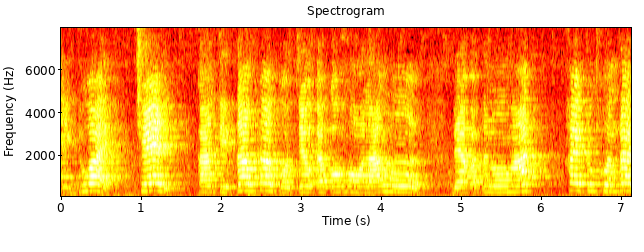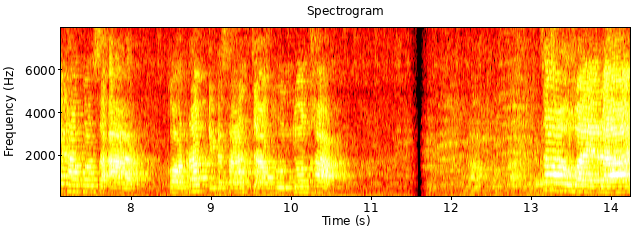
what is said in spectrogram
อีกด้วย เช่น การติดตั้งเครื่องกดเจลแอลกอฮอล์ล้างมือ แบบอัตโนมัติ ให้ทุกคนได้ทำความสะอาด ก่อนรับเอกสารจากหุ่นยนต์ค่ะ เจ้าไวร้าย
